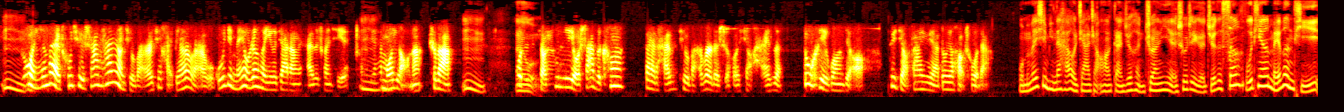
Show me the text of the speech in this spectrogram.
嗯，如果您外出去沙滩上去玩，去海边玩，我估计没有任何一个家长给孩子穿鞋，穿鞋还磨脚呢，是吧？嗯，或者小区里有沙子坑。带着孩子去玩玩的时候，小孩子都可以光脚，对脚发育啊都有好处的。我们微信平台还有家长哈、啊，感觉很专业，说这个觉得三伏天没问题，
